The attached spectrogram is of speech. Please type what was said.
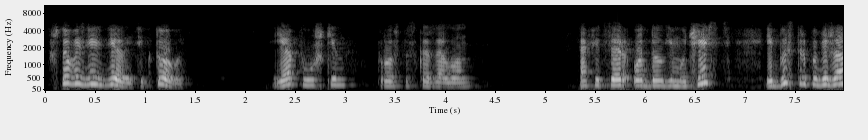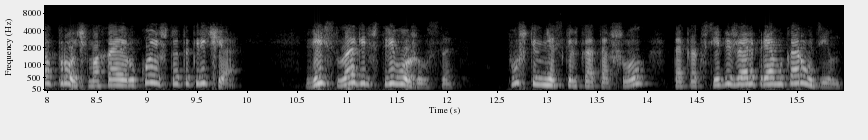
«Что вы здесь делаете? Кто вы?» «Я Пушкин», — просто сказал он. Офицер отдал ему честь и быстро побежал прочь, махая рукой и что-то крича. Весь лагерь встревожился. Пушкин несколько отошел, так как все бежали прямо к орудиям.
